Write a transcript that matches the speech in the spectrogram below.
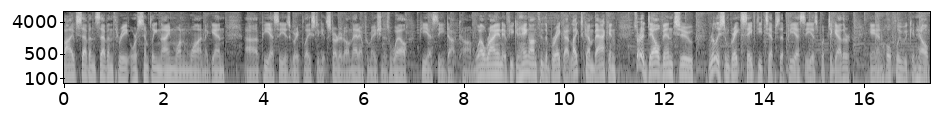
5773 or simply 911. Again, uh, PSE is a great place to get started on that information as well, pse.com. Well, Ryan, if you can hang on through the break, I'd like to come back and sort of delve into really some great safety tips that PSE has put together, and hopefully we can help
